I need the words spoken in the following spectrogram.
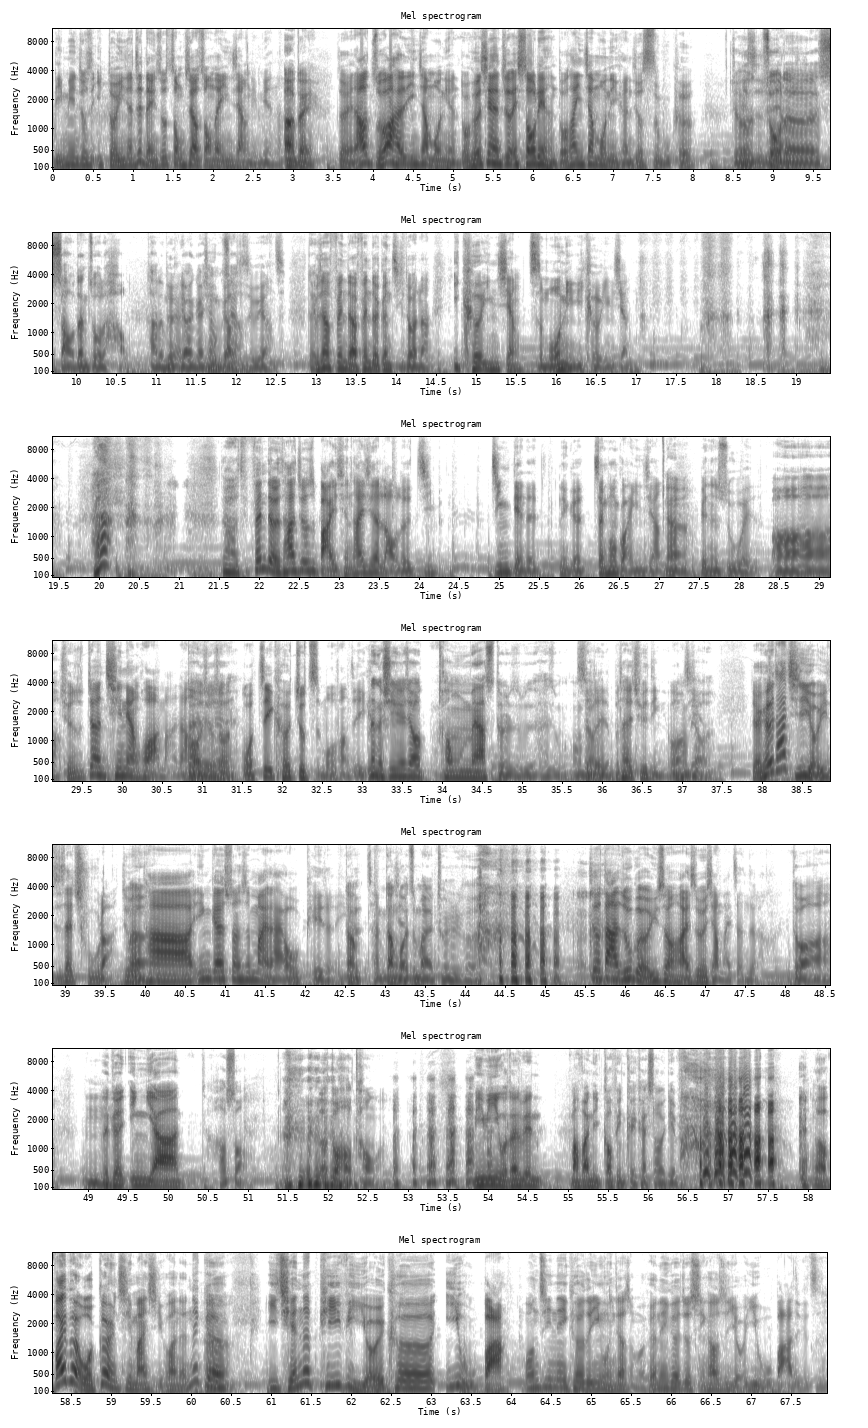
里面就是一堆音箱，就等于说重效装在音箱里面呢、啊，对，对，然后主要还是音箱模拟很多，可是现在就哎、收敛很多，它音箱模拟可能就四五颗。就类似这做的少但做的好，他的目，标应该像这样目标是。这个样子，对不像 Fender，Fender 更极端呐、啊一颗音箱只模拟一颗音箱。啊？对啊，Fender 他就是把以前他一些老的基本经典的那个真空管音箱嗯，变成数位的，哦哦哦，全是这样轻量化嘛，然后就说对我这一颗就只模仿这一颗那个系列叫 Tone Master 是不是还是什么？忘掉了，之类的，不太确定，忘掉了。对，可是它其实有一直在出啦，就是嗯它应该算是卖的还 OK 的一个但产品线。但我还是买了 Twin Reverb，就大家如果有预算的话，还是会想买真的。对啊，嗯，那个音压好爽，耳朵好痛啊！咪咪，我在这边麻烦你高频可以开少一点吗？啊，Viper 我个人其实蛮喜欢的。那个嗯以前的 PV 有一颗一五八，忘记那颗的英文叫什么，可是那颗就型号是有一五八这个字。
